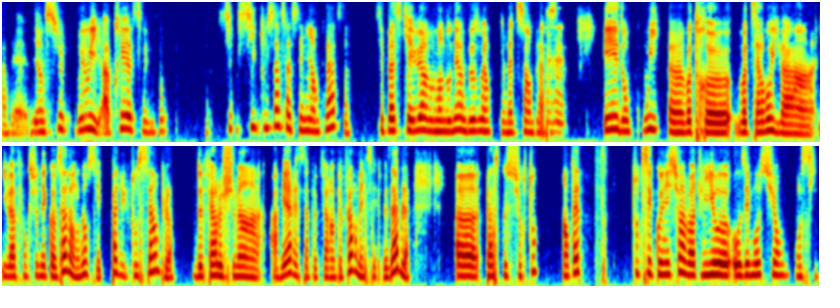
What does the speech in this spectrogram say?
Ah ben, bien sûr, oui, oui. Après, si, si tout ça, ça s'est mis en place, c'est parce qu'il y a eu à un moment donné un besoin de mettre ça en place. Mhm. Et donc, oui, euh, votre, euh, votre cerveau, il va, il va fonctionner comme ça. Donc, non, c'est pas du tout simple de faire le chemin arrière et ça peut faire un peu peur, mais c'est faisable. Euh, parce que surtout, en fait, toutes ces conditions, elles vont être liées aux, aux émotions aussi.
